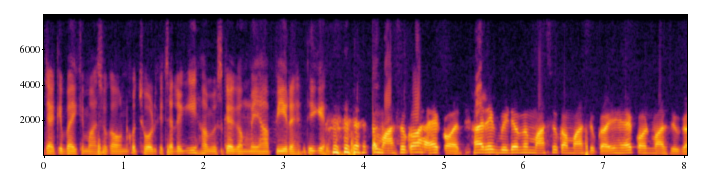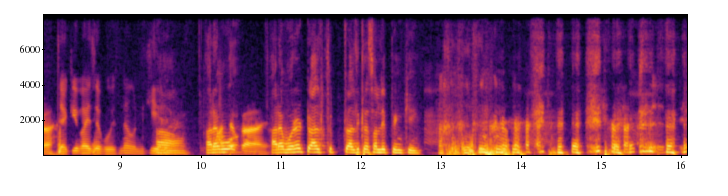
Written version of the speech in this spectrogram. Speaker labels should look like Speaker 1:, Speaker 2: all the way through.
Speaker 1: जैकी भाई की मासूका उनको छोड़ के चलेगी हम उसके गम में यहाँ पी रहे हैं ठीक है?
Speaker 2: तो मासूका है कौन? हर एक वीडियो में मासूका मासूका ये है कौन मासूका
Speaker 1: जैकी भाई से पूछना उनकी है।
Speaker 3: हाँ, अरे वो
Speaker 2: है।
Speaker 3: अरे वो ट्वेल्थ ट्वेल्थ क्लास वाली पिंकी।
